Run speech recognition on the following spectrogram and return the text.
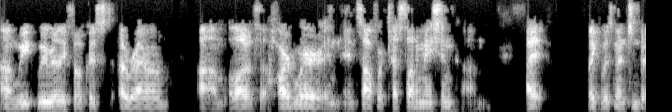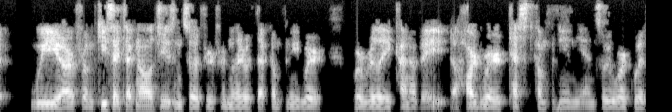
Um, we we really focused around um, a lot of the hardware and, and software test automation. Um, I like was mentioned, but we are from Keysight Technologies, and so if you're familiar with that company, we're we're really kind of a, a hardware test company in the end. So we work with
